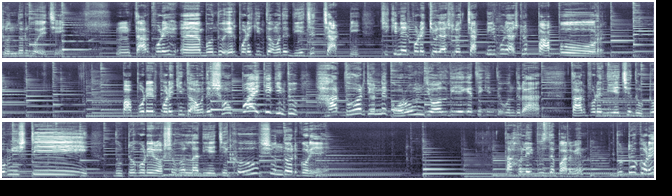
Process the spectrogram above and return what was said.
সুন্দর হয়েছে। তারপরে বন্ধু, এরপরে কিন্তু আমাদের দিয়েছে চাটনি। চিকেনের পরে চলে আসলো, চাটনির পরে আসলো পাপড়। পাপড়ের পরে কিন্তু আমাদের সবাইকে কিন্তু হাত ধোয়ার জন্য গরম জল দিয়ে গেছে কিন্তু বন্ধুরা। তারপরে দিয়েছে দুটো মিষ্টি, দুটো করে রসগোল্লা দিয়েছে, খুব সুন্দর করে। তাহলেই বুঝতে পারবেন দুটো করে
